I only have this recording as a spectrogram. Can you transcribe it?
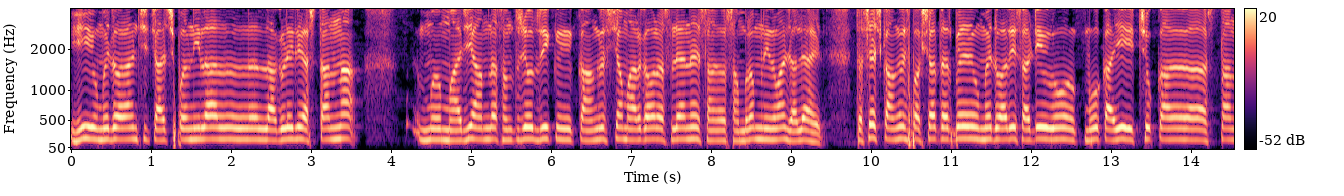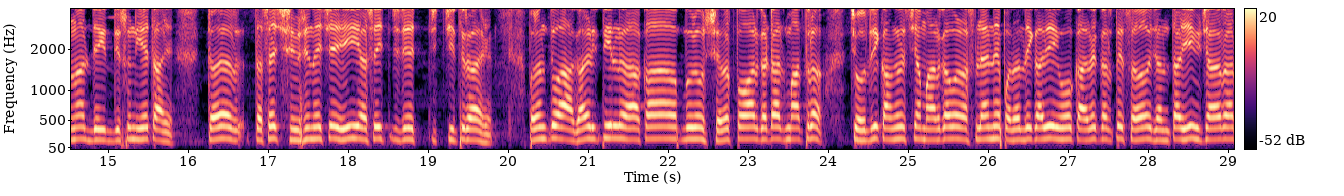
ही उमेदवारांची चाचपणीला लागलेली असताना म माजी आमदार संतोष चौधरी काँग्रेसच्या मार्गावर असल्याने स संभ्रम निर्माण झाले आहेत. तसेच काँग्रेस पक्षातर्फे उमेदवारीसाठी व व काही इच्छुक का असताना दि दिसून येत आहे. तर तसेच शिवसेनेचेही असे चि- चि- चित्र आहे. परंतु आघाडीतील आका शरद पवार गटात मात्र चौधरी काँग्रेसच्या मार्गावर असल्याने पदाधिकारी व कार्यकर्तेसह जनता ही विचारात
